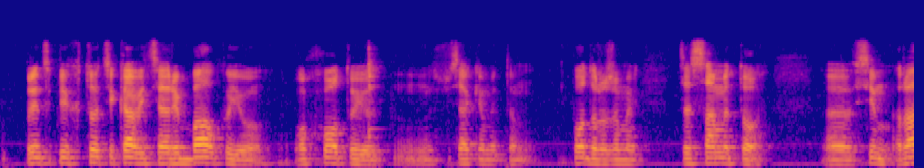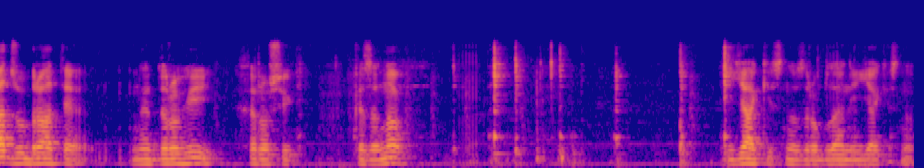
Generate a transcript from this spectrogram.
В принципі, хто цікавиться рибалкою, охотою, всякими там подорожами, це саме то. Е, Всім раджу брати недорогий, хороший казанок. Якісно зроблений, якісно.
